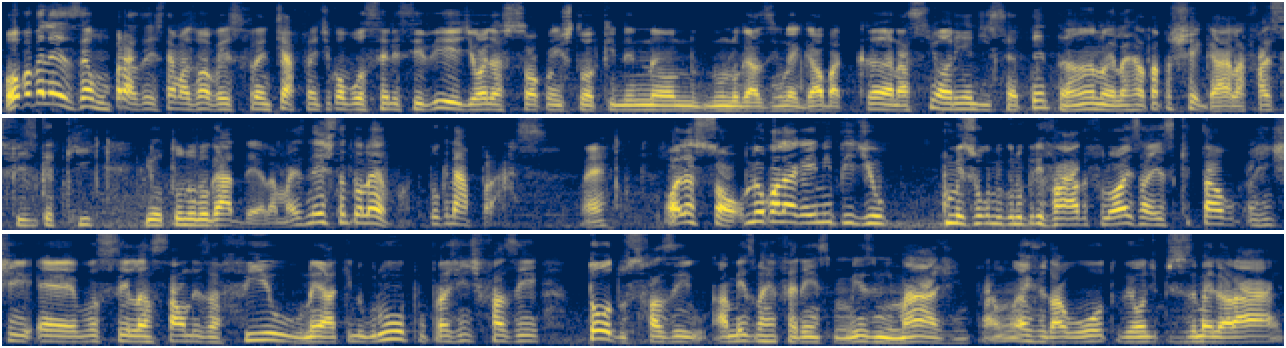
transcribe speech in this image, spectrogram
Opa, beleza? É um prazer estar mais uma vez frente a frente com você nesse vídeo. Olha só como eu estou aqui num lugarzinho legal, bacana. A senhorinha de 70 anos, ela já tá para chegar, ela faz física aqui e eu tô no lugar dela. Mas nesse tanto eu levanto, tô aqui na praça, né? Olha só, o meu colega aí me pediu, começou comigo no privado, falou, ó Isaías, que tal a gente, é, você lançar um desafio, né, aqui no grupo, pra gente fazer, todos fazer a mesma referência, a mesma imagem, pra um ajudar o outro, ver onde precisa melhorar,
